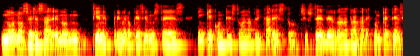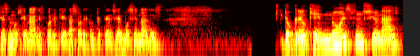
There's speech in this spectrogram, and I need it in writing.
no, no se les, no, tiene primero que decirme ustedes en qué contexto van a aplicar esto. Si ustedes de verdad van a trabajar en competencias emocionales, porque era sobre competencias emocionales, yo creo que no es funcional,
